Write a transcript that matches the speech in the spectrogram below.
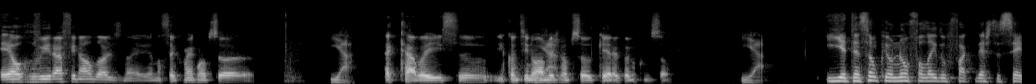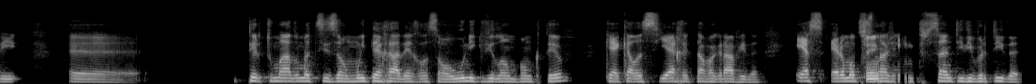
É o revir à final de olhos, não é? Eu não sei como é que uma pessoa yeah. acaba isso e continua yeah. a mesma pessoa que era quando começou. Yeah. E atenção que eu não falei do facto desta série uh, ter tomado uma decisão muito errada em relação ao único vilão bom que teve, que é aquela Sierra que estava grávida. Essa era uma personagem Sim. interessante e divertida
